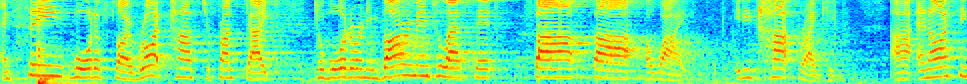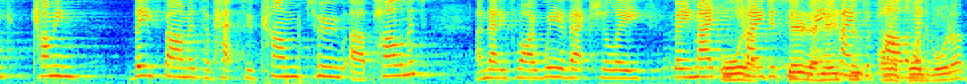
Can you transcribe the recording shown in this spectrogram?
and seeing water flow right past your front gate to water an environmental asset far, far away. It is heartbreaking. Uh, and I think coming, these farmers have had to come to uh, parliament, and that is why we have actually been making order. changes Senator since we Hanson, came to parliament. on a parliament. point of order.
